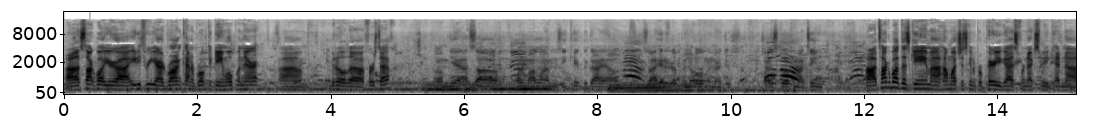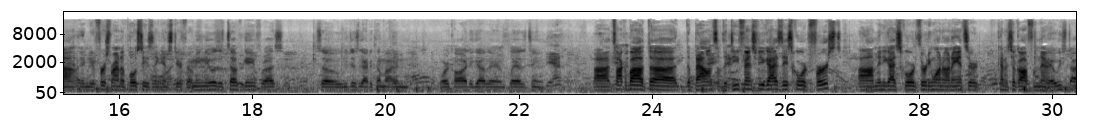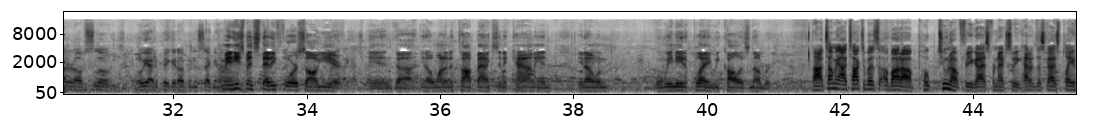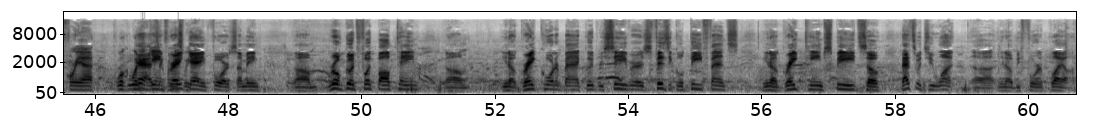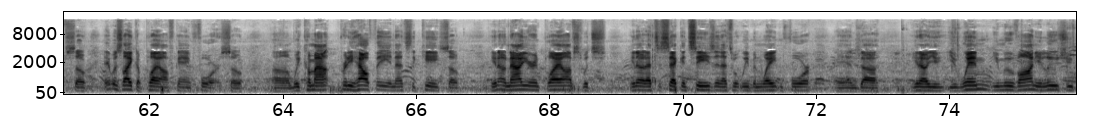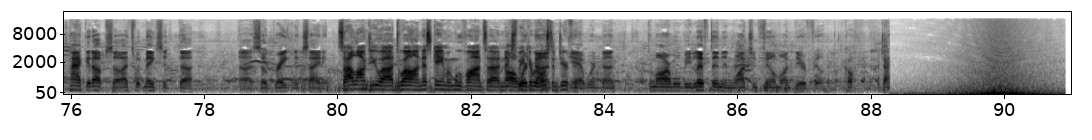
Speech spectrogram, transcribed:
Uh, let's talk about your 83 yard run. Kind of broke the game open there, um, middle of the first half. Um, yeah, I saw one of my linemen, he kicked the guy out, so I hit it up in the hole and I just tried to score for my team. Uh, talk about this game, uh, how much it's going to prepare you guys for next week, heading uh, in your first round of postseason against Deerfield. I mean, it was a tough game for us, so we just got to come out and work hard together and play as a team. Yeah. Uh, talk about uh, the balance of the defense for you guys. They scored first, um, then you guys scored 31 unanswered. Kind of took off from there. Yeah, we started off slow, but we had to pick it up in the second. I mean, he's been steady for us all year, and uh, you know, one of the top backs in the county. And you know, when when we need a play, we call his number. Uh, tell me, I talked about about a tune-up for you guys for next week. How did this guys play for you? What, what yeah, did you gain it's a from great this week? game for us. I mean, um, real good football team. Um, you know, great quarterback, good receivers, physical defense. You know, great team speed. So that's what you want. Uh, you know, before the playoffs. So it was like a playoff game for us. So um, we come out pretty healthy, and that's the key. So, you know, now you're in playoffs, which you know that's the second season. That's what we've been waiting for, and. Uh, you know, you, you win, you move on, you lose, you pack it up. So that's what makes it uh, uh, so great and exciting. So how long do you uh, dwell on this game and move on to next oh, week? We're, we're hosting Deerfield. Yeah, we're done. Tomorrow we'll be lifting and watching film on Deerfield. Cool. Good job.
